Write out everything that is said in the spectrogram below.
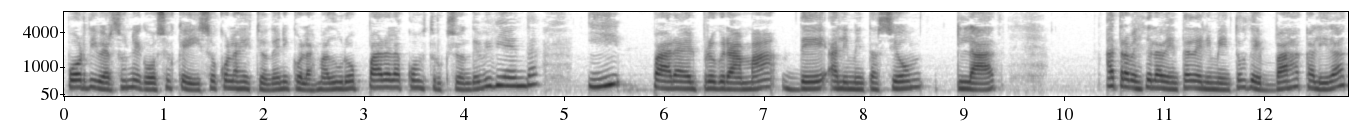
por diversos negocios que hizo con la gestión de Nicolás Maduro para la construcción de vivienda y para el programa de alimentación A través de la venta de alimentos de baja calidad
